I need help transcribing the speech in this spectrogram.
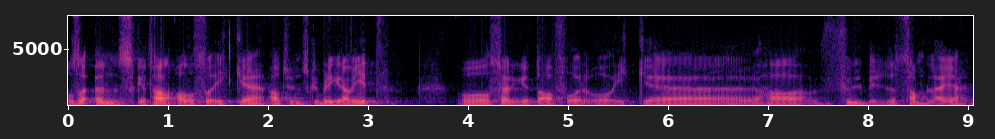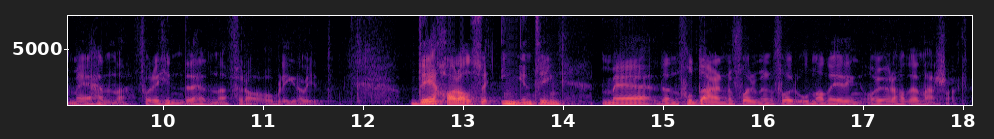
Og så ønsket han altså ikke at hun skulle bli gravid. Og sørget da for å ikke ha fullbyrdet samleie med henne for å hindre henne fra å bli gravid. Det har altså ingenting med den moderne formen for onanering å gjøre. hadde jeg nær sagt.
